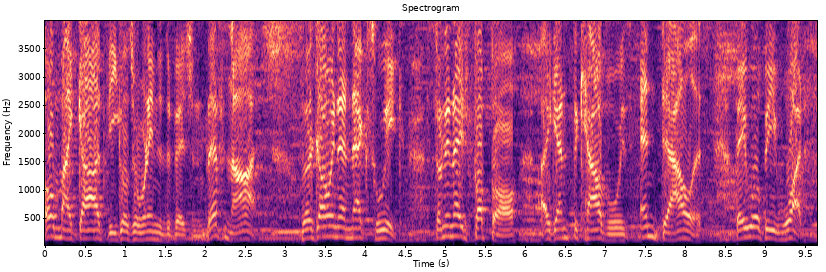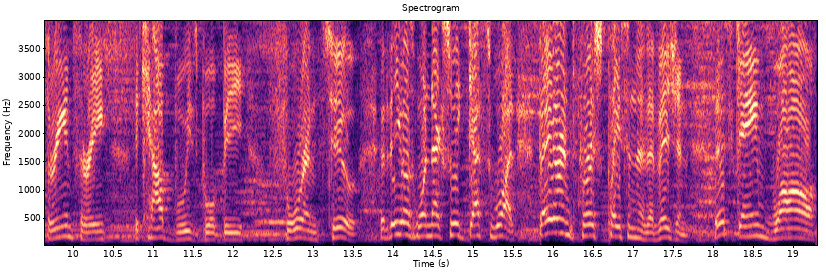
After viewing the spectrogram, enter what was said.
oh my God, the Eagles are winning the division. But if not, they're going in next week. Sunday night football against the Cowboys in Dallas. They will be what three and three. The Cowboys will be four and two. If the Eagles win next week, guess what? They are in first place in the division. This game, while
